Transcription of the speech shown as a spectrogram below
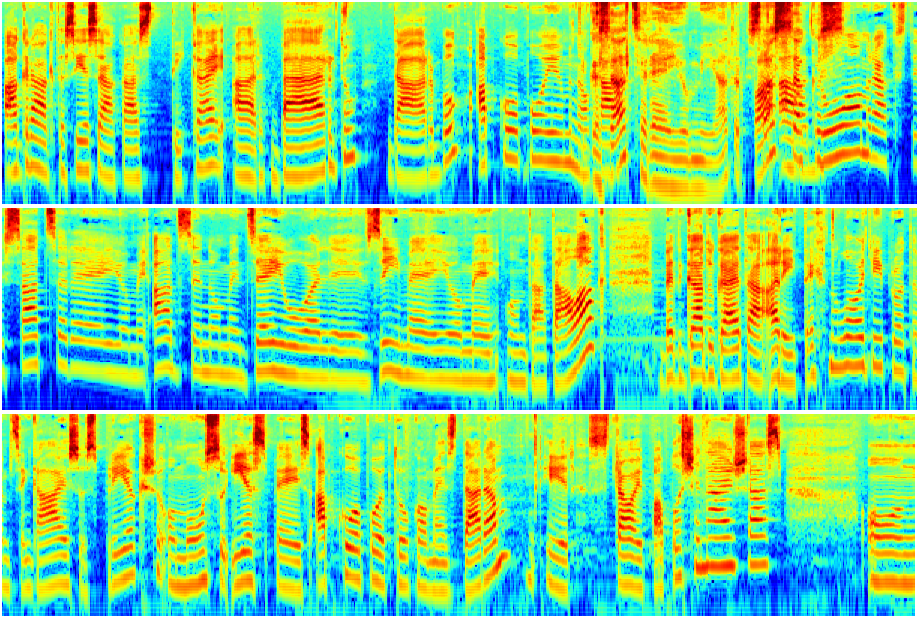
Agrāk tas iesākās tikai ar bērnu darbu apkopojumu. No Kas kā... atcerējumi, jā, tur pasakas. Domraksti, sacerējumi, atzinumi, dzējoļi, zīmējumi un tā tālāk. Bet gadu gaitā arī tehnoloģija, protams, ir gājusi uz priekšu un mūsu iespējas apkopot to, ko mēs darām, ir strauji paplašinājušās. Un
